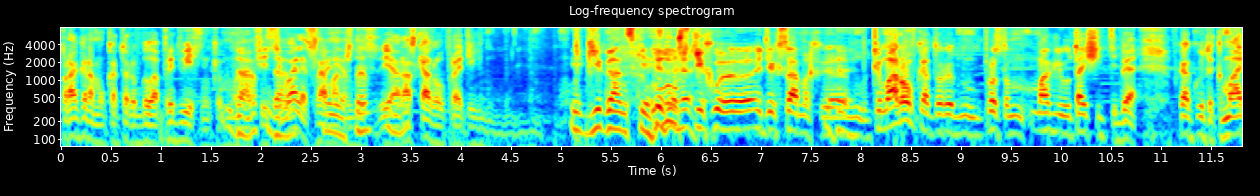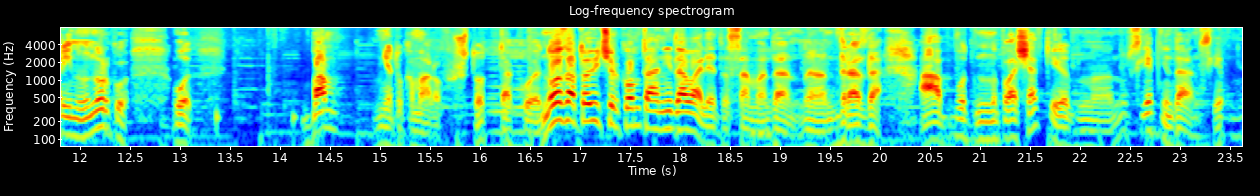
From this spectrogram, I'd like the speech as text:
программу, которая была предвестником э, Да, фестиваля да, с Романом, конечно. я рассказывал про этих И гигантские. лужских этих самых комаров, которые просто могли утащить тебя в какую-то комариную норку, вот, бам, нету комаров, что такое. Но зато вечерком-то они давали это самое, да, дрозда. А вот на площадке, ну, слепни, да, слепни,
